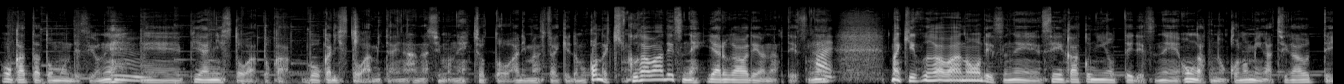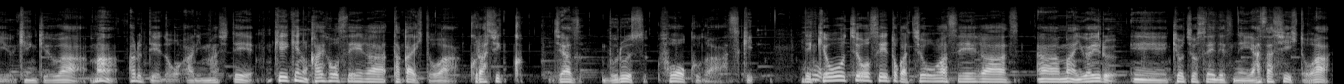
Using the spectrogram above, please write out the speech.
多かったと思うんですよね、うん。えーピアニストはとかボーカリストはみたいな話もねちょっとありましたけども今度は聞く側ですね。やる側ではなくてですね、はい。まあ、聞く側のですね性格によってですね音楽の好みが違うっていう研究はまあある程度ありまして経験の開放性が高い人はクラシックジャズブルースフォークが好きで協調性とか調和性があーまあいわゆる、えー協調性ですね。優しい人は、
